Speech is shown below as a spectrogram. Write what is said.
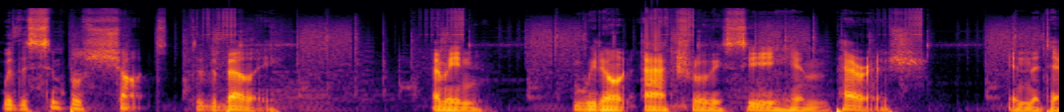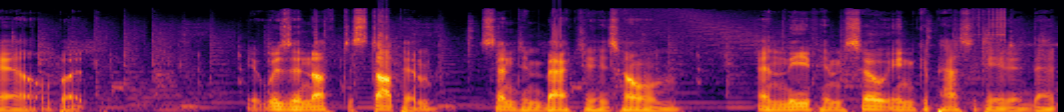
with a simple shot to the belly. I mean, we don't actually see him perish in the tale, but it was enough to stop him, send him back to his home, and leave him so incapacitated that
